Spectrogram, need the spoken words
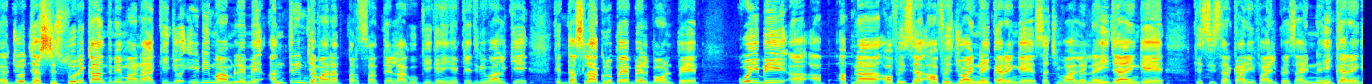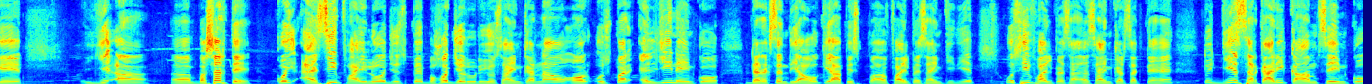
जो जस्टिस सूर्यकांत ने माना कि जो ईडी मामले में अंतरिम जमानत पर शर्तें लागू की गई हैं केजरीवाल की, कि 10 लाख रुपए बेल बॉन्ड पे कोई भी अपना ऑफ़िस ऑफ़िस ज्वाइन नहीं करेंगे, सचिवालय नहीं जाएँगे, किसी सरकारी फ़ाइल पे साइन नहीं करेंगे। ये बशर्ते कोई ऐसी फ़ाइल हो जिस पे बहुत ज़रूरी हो साइन करना हो और उस पर एलजी ने इनको डायरेक्शन दिया हो कि आप इस फ़ाइल पे साइन कीजिए, उसी फ़ाइल पे साइन कर सकते हैं। तो ये सरकारी काम से इनको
